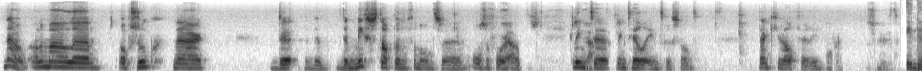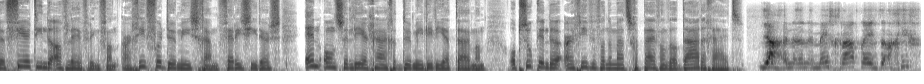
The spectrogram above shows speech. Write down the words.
Nou, allemaal uh, op zoek naar de, de, de misstappen van onze, onze voorouders. Klinkt, ja. uh, klinkt heel interessant. Dankjewel, Ferry. In de veertiende aflevering van Archief voor Dummies gaan Ferry Sieders en onze leergrage dummy Lydia Tuinman op zoek in de archieven van de Maatschappij van Weldadigheid. Ja, een, een, een meest geraadpleegde archief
